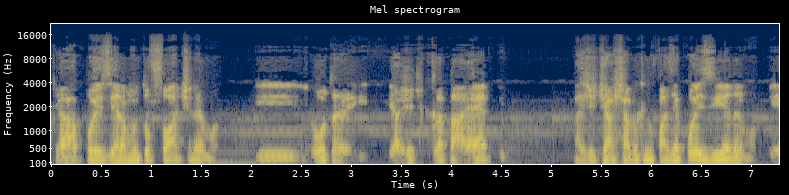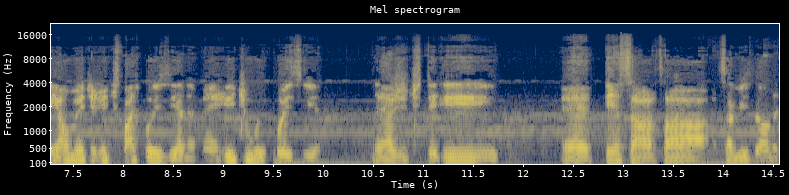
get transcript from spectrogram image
que a poesia era muito forte, né, mano? E outra, e, e a gente canta rap, a gente achava que não fazia poesia, né, mano? E realmente a gente faz poesia, né? É ritmo e poesia. Né? A gente tem que é, ter essa, essa, essa visão, né?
